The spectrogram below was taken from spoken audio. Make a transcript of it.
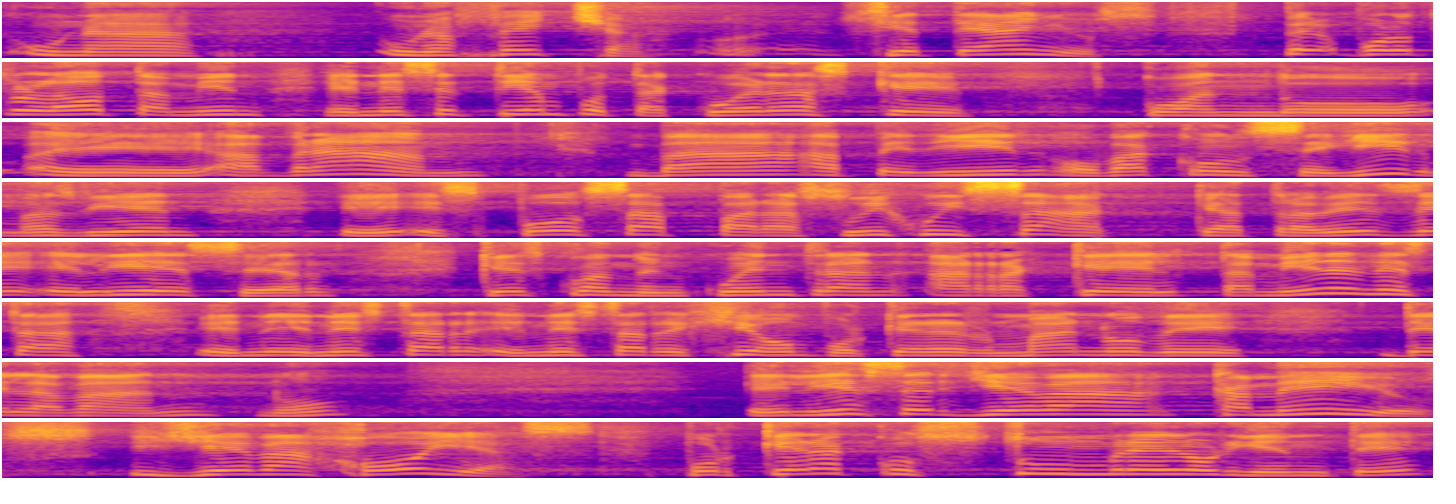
una, una fecha, siete años. Pero por otro lado también en ese tiempo, ¿te acuerdas que cuando eh, Abraham va a pedir o va a conseguir más bien eh, esposa para su hijo Isaac, que a través de Eliezer, que es cuando encuentran a Raquel, también en esta, en, esta, en esta región, porque era hermano de, de Labán, ¿no? Eliezer lleva camellos y lleva joyas, porque era costumbre del oriente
